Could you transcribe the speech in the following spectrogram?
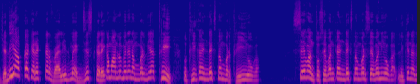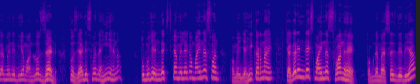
यदि आपका कैरेक्टर वैलिड में एग्जिस्ट करेगा, मान लो मैंने नंबर दिया थ्री तो थ्री का इंडेक्स नंबर थ्री ही होगा। सेवन तो सेवन का इंडेक्स नंबर सेवन ही होगा। लेकिन अगर मैंने दिया मान लो जेड तो जेड इसमें नहीं है ना? तो मुझे इंडेक्स क्या मिलेगा? माइनस वन तो हमें यही करना है कि अगर इंडेक्स माइनस वन है तो हमने मैसेज दे दिया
